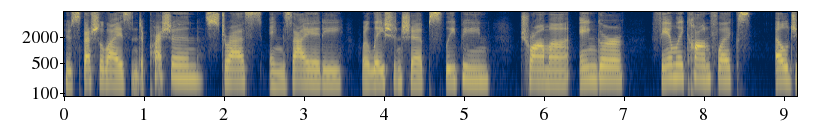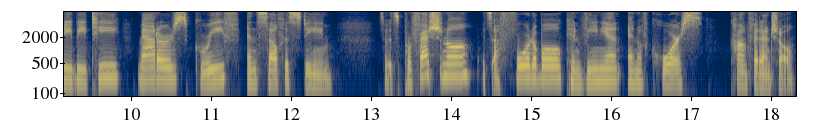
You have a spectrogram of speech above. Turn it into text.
who specialize in depression, stress, anxiety, relationships, sleeping, trauma, anger, family conflicts, LGBT matters, grief, and self esteem. So it's professional, it's affordable, convenient, and of course, confidential.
